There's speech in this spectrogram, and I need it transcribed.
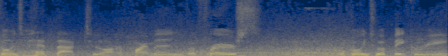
Going to head back to our apartment, but first we're going to a bakery.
